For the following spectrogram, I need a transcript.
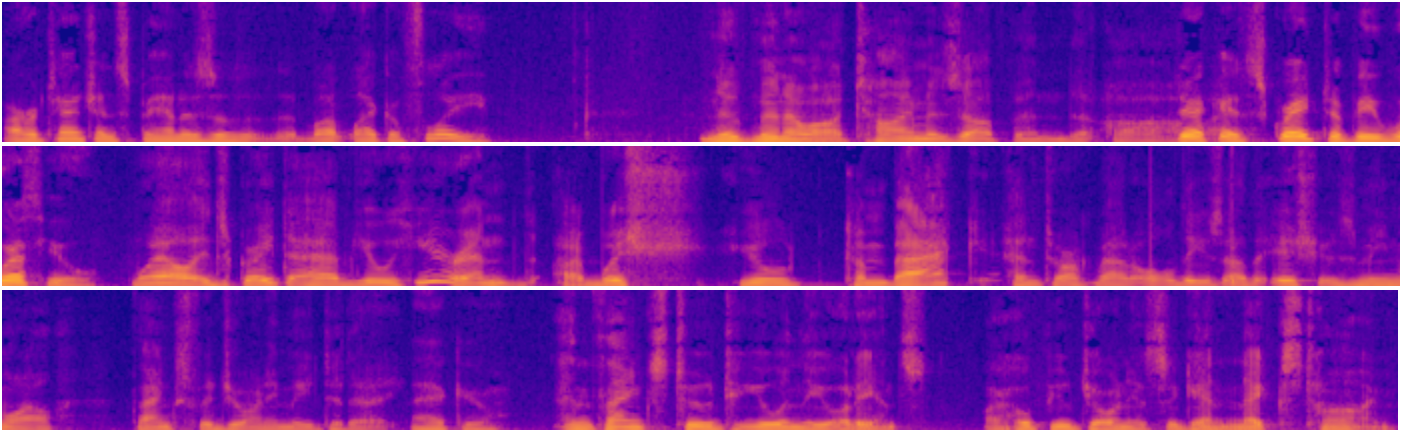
our attention span is about like a flea. Newt Minow, our time is up, and uh, Dick, it's great to be with you. Well, it's great to have you here, and I wish you'll come back and talk about all these other issues. Meanwhile, thanks for joining me today. Thank you. And thanks too to you in the audience. I hope you join us again next time.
